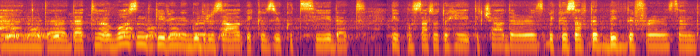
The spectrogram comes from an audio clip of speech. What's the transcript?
And uh, that uh, wasn't giving a good result because you could see that people started to hate each other because of that big difference, and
